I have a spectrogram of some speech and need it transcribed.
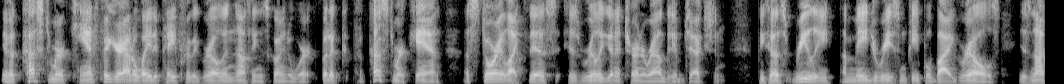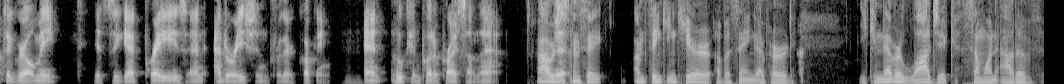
If a customer can't figure out a way to pay for the grill, then nothing's going to work. But if a customer can, a story like this is really going to turn around the objection. because really a major reason people buy grills is not to grill meat. It's to get praise and adoration for their cooking. Mm-hmm. And who can put a price on that? I was just going to say, I'm thinking here of a saying I've heard you can never logic someone out of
